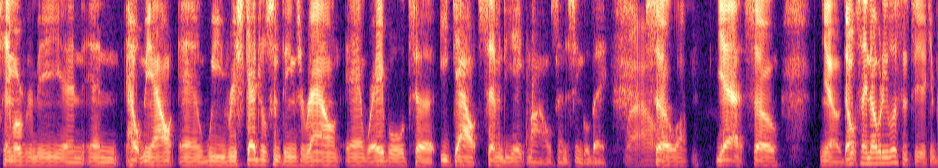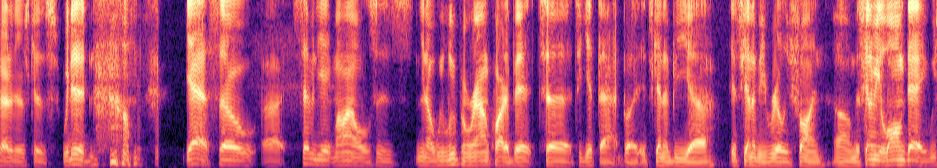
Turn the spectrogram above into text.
came over to me and and helped me out and we rescheduled some things around and we're able to eke out 78 miles in a single day. Wow. So um, yeah so you know don't say nobody listens to your competitors because we did. Um, yeah so uh, 78 miles is you know we loop around quite a bit to to get that but it's gonna be uh it's gonna be really fun um, it's gonna be a long day we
